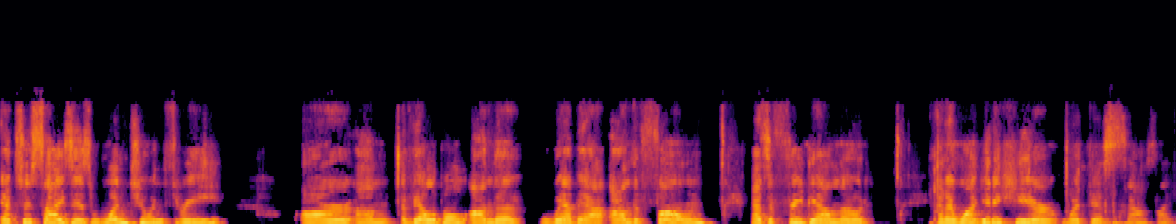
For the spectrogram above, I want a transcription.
exercises one, two, and three are um, available on the web app, on the phone as a free download. And I want you to hear what this sounds like.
